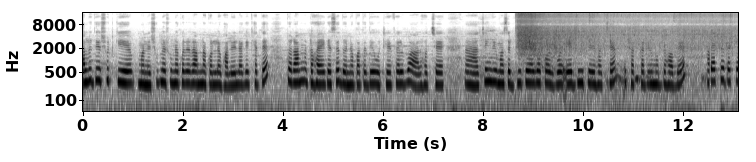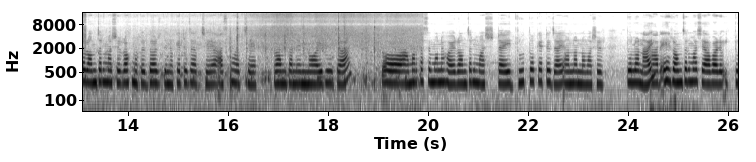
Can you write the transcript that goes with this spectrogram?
আলু দিয়ে শুটকি মানে শুকনো শুকনো করে রান্না করলে ভালোই লাগে খেতে। তো রান্নাটা হয়ে গেছে, ধনিয়া পাতা দিয়ে উঠিয়ে ফেলব। আর হচ্ছে চিংড়ি মাছের দুই পেঁয়াজা করব এই দুইটাই হচ্ছে শর্টকাটের মধ্যে হবে। আর দেখতে রমজান মাসের রহমতের দশ দিনও কেটে যাচ্ছে। আজকে হচ্ছে রমজানের নয় রোজা। তো আমার কাছে মনে হয় রমজান মাসটাই দ্রুত কেটে যায় অন্যান্য মাসের তুলনায়। আর এই রমজান মাসে আবার একটু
